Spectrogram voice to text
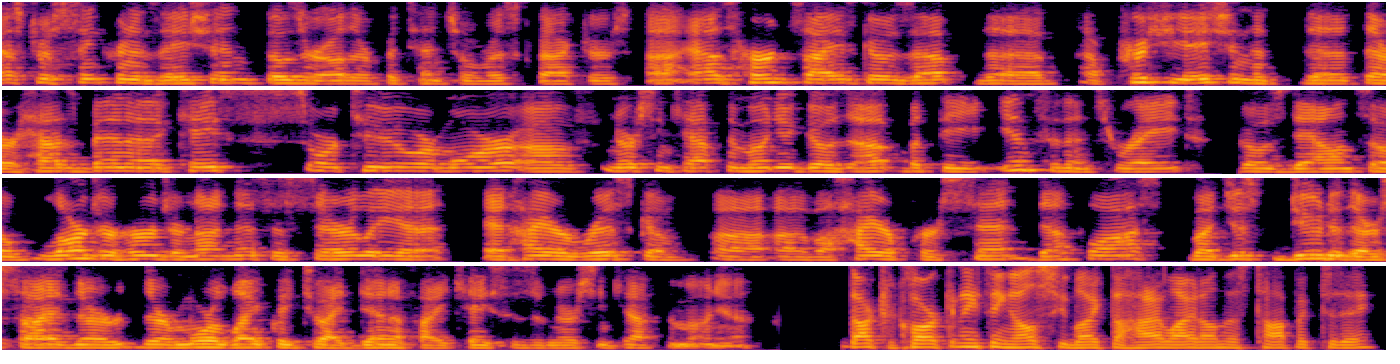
estrus synchronization, those are other potential risk factors. Uh, as herd size goes up, the appreciation that, that there has been a case or two or more of nursing calf pneumonia goes up, but the incidence rate goes down. So larger herds are not necessarily at, at higher risk of, uh, of a higher percent death loss, but just due to their size, they're, they're more likely to identify cases of nursing calf pneumonia. Dr. Clark, anything else you'd like to highlight on this topic today?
